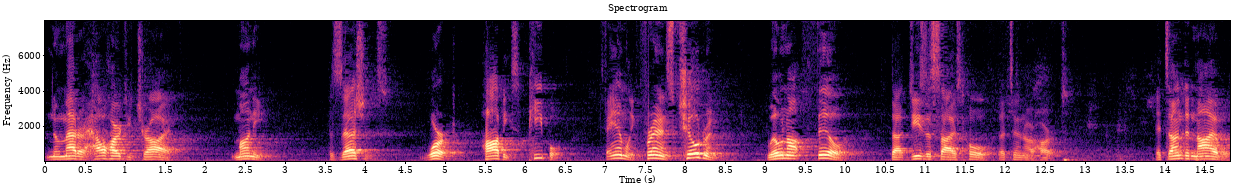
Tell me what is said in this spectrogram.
no matter how hard you try, money, possessions, work, hobbies, people, family, friends, children will not fill that Jesus sized hole that's in our hearts. It's undeniable.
